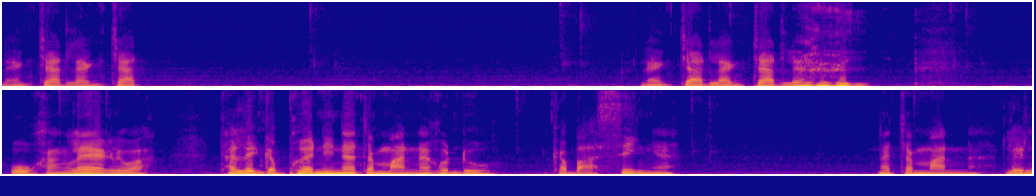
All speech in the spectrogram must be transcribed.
แรงจัดแรงจัดแรงจัดแรงจัดเลย โอ้ครั้งแรกเลยว่ะ ถ้าเล่นกับเพื่อนนี่น่าจะมันนะคนดู กระบะซิ่งนะ น่าจะมันนะ เล่น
